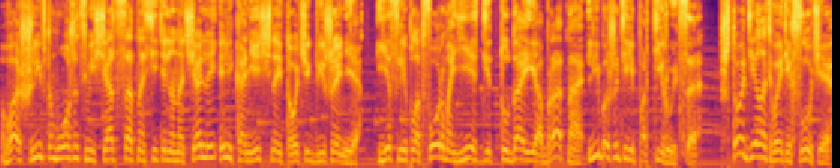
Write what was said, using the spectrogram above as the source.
ваш лифт может смещаться относительно начальной или конечной точек движения, если платформа ездит туда и обратно, либо же телепортируется. Что делать в этих случаях?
